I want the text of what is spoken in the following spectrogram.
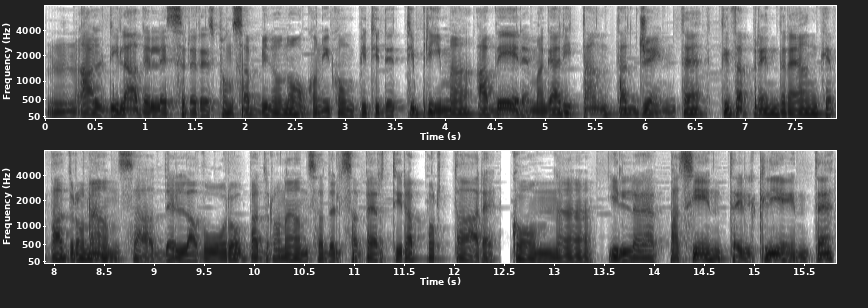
mh, al di là dell'essere responsabile o no con i compiti detti prima, avere magari tanta gente ti fa prendere anche padronanza del lavoro, padronanza del saperti rapportare con eh, il paziente, il cliente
